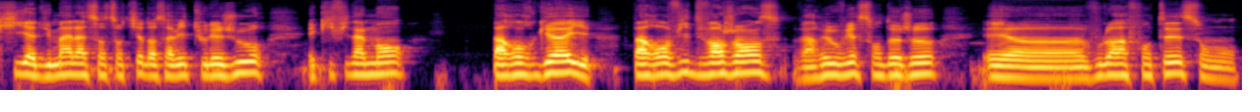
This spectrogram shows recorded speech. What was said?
qui a du mal à s'en sortir dans sa vie de tous les jours et qui finalement, par orgueil, par envie de vengeance, va réouvrir son dojo et euh, vouloir affronter son,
